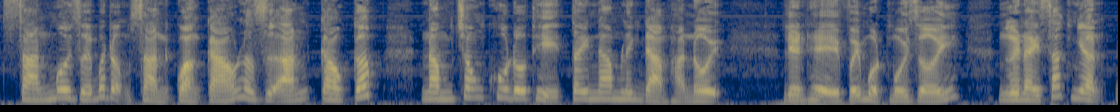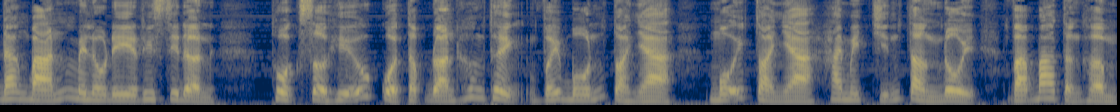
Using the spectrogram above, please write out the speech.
sàn môi giới bất động sản quảng cáo là dự án cao cấp nằm trong khu đô thị Tây Nam Linh Đàm, Hà Nội – liên hệ với một môi giới. Người này xác nhận đang bán Melody Residence thuộc sở hữu của tập đoàn Hưng Thịnh với 4 tòa nhà, mỗi tòa nhà 29 tầng nổi và 3 tầng hầm,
